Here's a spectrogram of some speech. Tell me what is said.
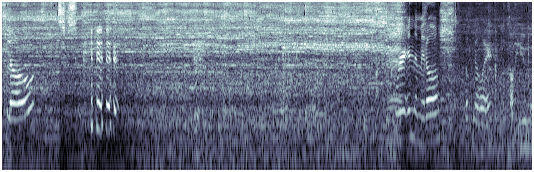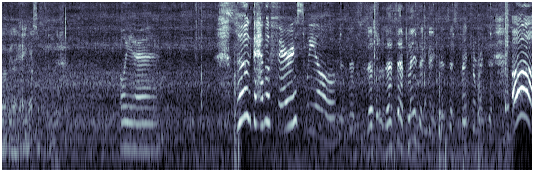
Slow. We're in the middle of nowhere. Call Hugo and be like, hey, you want some food? Oh yeah. Look, they have a Ferris wheel. That's, that's, that's that place, I think. That's that spectrum right there. Oh,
